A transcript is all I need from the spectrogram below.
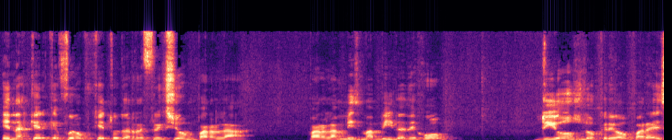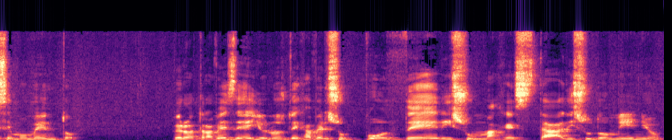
en aquel que fue objeto de reflexión para la, para la misma vida de Job. Dios lo creó para ese momento, pero a través de ello nos deja ver su poder y su majestad y su dominio.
